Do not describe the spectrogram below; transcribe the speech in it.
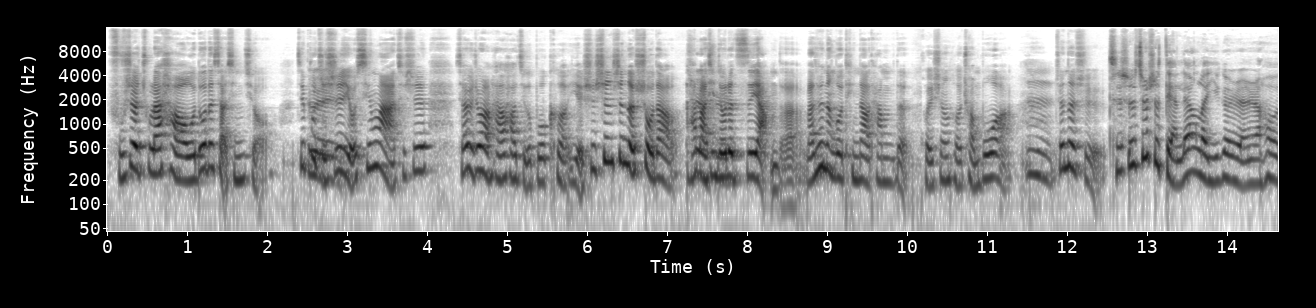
辐射出来好多的小星球。就不只是游星啦，其实小宇宙上还有好几个播客，也是深深的受到海马星球的滋养的，完全能够听到他们的回声和传播啊。嗯，真的是，其实就是点亮了一个人，然后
